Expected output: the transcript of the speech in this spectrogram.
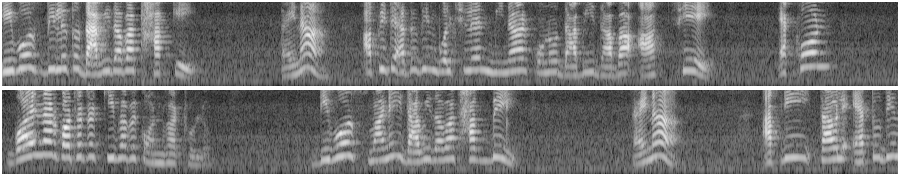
ডিভোর্স দিলে তো দাবি দাবা থাকেই, তাই না? আপনি তো এতদিন বলছিলেন মিনার কোনো দাবি দাবা আছে। এখন গয়নার কথাটা কীভাবে কনভার্ট হলো? ডিভোর্স মানেই দাবি দাবা থাকবেই, তাই না? আপনি তাহলে এতদিন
